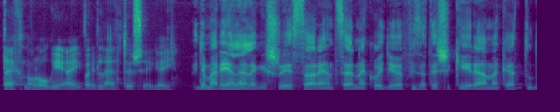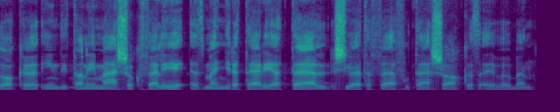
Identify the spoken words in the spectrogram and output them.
technológiái vagy lehetőségei. Ugye már jelenleg is része a rendszernek, hogy fizetési kérelmeket tudok indítani mások felé. Ez mennyire terjedt el, és jöhet a felfutása a közeljövőben?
